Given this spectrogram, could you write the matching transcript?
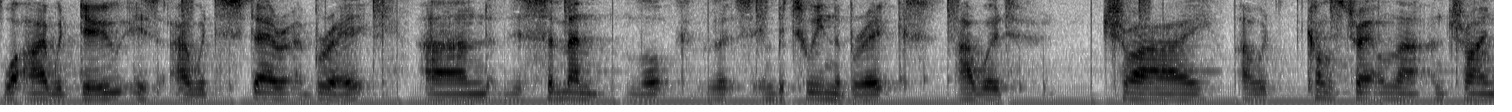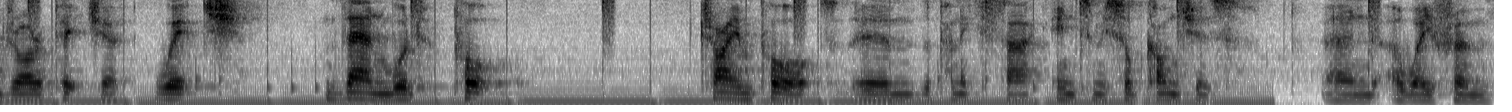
What I would do is I would stare at a brick and the cement look that's in between the bricks, I would try, I would concentrate on that and try and draw a picture, which then would put, try and put um, the panic attack into my subconscious and away from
